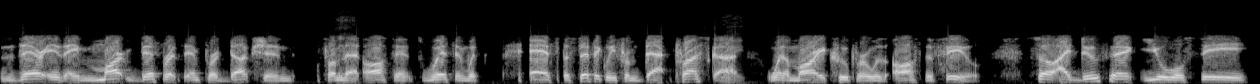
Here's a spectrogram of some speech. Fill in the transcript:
there is a marked difference in production from that offense with and with, and specifically from Dak Prescott right. when Amari Cooper was off the field. So I do think you will see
